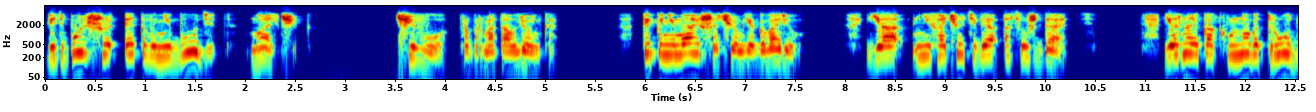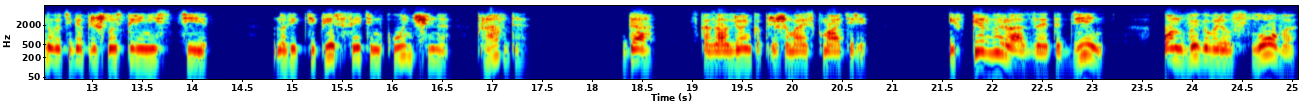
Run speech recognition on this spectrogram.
«Ведь больше этого не будет, мальчик». «Чего?» — пробормотал Ленька. Ты понимаешь, о чем я говорю? Я не хочу тебя осуждать. Я знаю, как много трудного тебе пришлось перенести, но ведь теперь с этим кончено, правда? Да, сказал Ленька, прижимаясь к матери. И в первый раз за этот день он выговорил слово,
